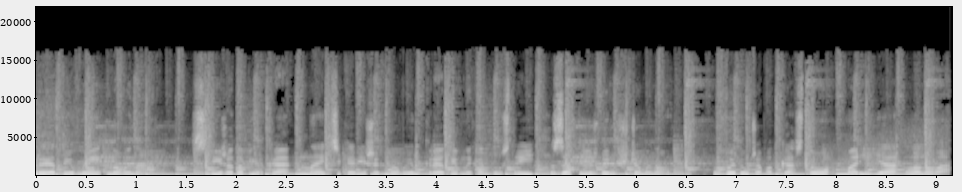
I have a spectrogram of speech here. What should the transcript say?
Креативний новина. Свіжа добірка найцікавіших новин креативних індустрій за тиждень, що минув. Ведуча подкасту Марія Ланова.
